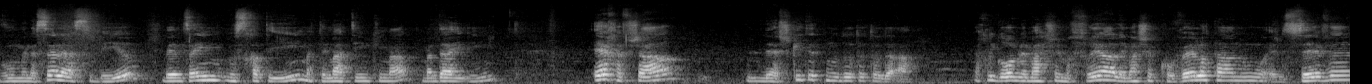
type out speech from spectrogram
והוא מנסה להסביר באמצעים נוסחתיים, מתמטיים כמעט, מדעיים, איך אפשר להשקיט את תנודות התודעה, איך לגרום למה שמפריע, למה שכובל אותנו, אל סבל,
